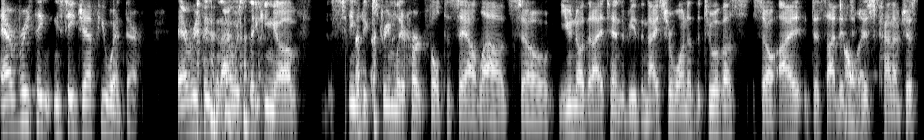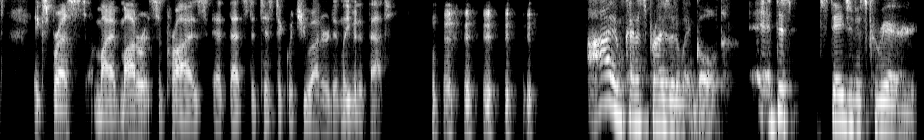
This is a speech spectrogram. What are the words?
Everything you see, Jeff, you went there. Everything that I was thinking of seemed extremely hurtful to say out loud. So you know that I tend to be the nicer one of the two of us. So I decided Always. to just kind of just express my moderate surprise at that statistic which you uttered and leave it at that. I'm kind of surprised that it went gold. At this stage of his career, it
